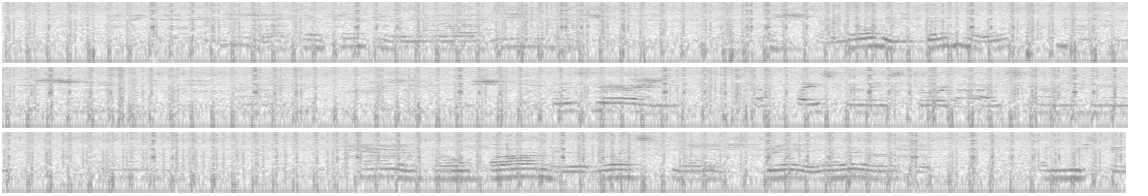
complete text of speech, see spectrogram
Hmm, I can't think of any right now. I know there's been more. Um, Was there an, a place where they stored ice around here? somewhere? Now there's no pond here, Westville is still there, but I used to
